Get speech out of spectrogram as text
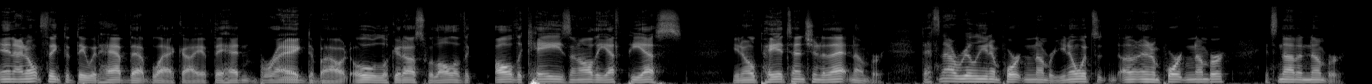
And I don't think that they would have that black eye if they hadn't bragged about, oh, look at us with all of the all the Ks and all the FPS. You know, pay attention to that number. That's not really an important number. You know what's an important number? It's not a number.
